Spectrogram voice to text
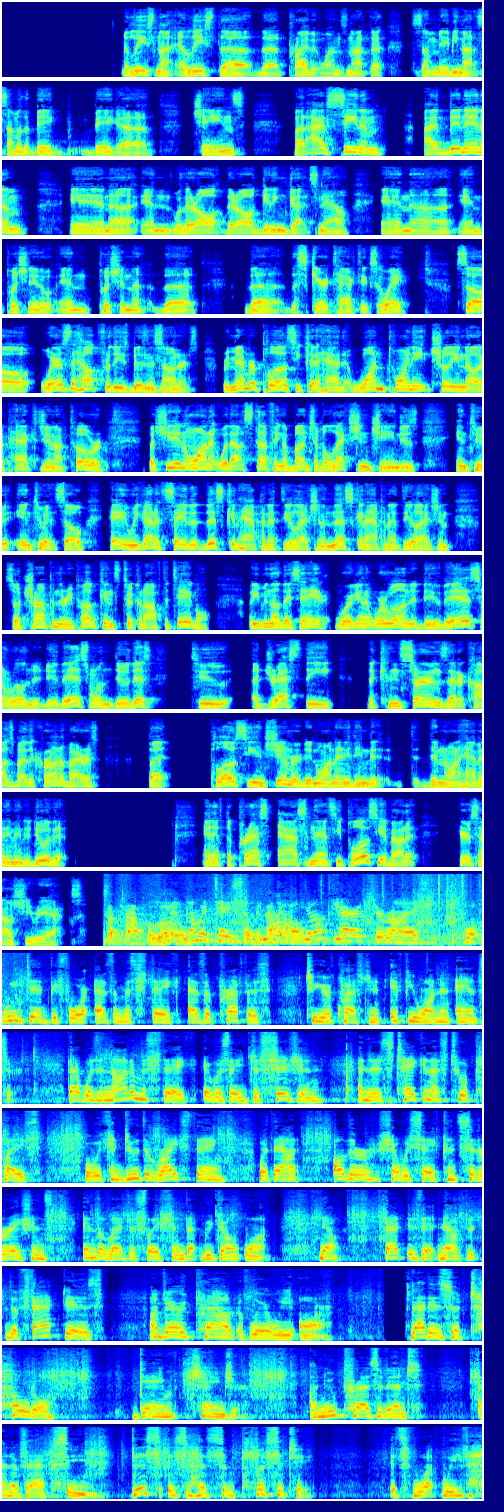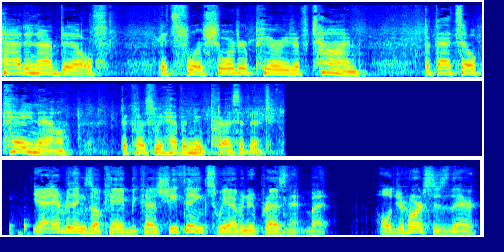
At least not at least the the private ones, not the some maybe not some of the big big uh, chains, but I've seen them. I've been in them, and uh, and well, they're all they're all getting guts now, and uh, and pushing it and pushing the the the, the scare tactics away. So, where's the help for these business owners? Remember, Pelosi could have had $1.8 trillion package in October, but she didn't want it without stuffing a bunch of election changes into, into it. So, hey, we got to say that this can happen at the election and this can happen at the election. So, Trump and the Republicans took it off the table, even though they say, hey, we're going to, we're willing to do this, and we're willing to do this, and we're willing to do this to address the, the concerns that are caused by the coronavirus. But Pelosi and Schumer didn't want anything to, didn't want to have anything to do with it. And if the press asks Nancy Pelosi about it, here's how she reacts. Look, I'm going to tell you something. Don't, don't characterize what we did before as a mistake as a preface to your question if you want an answer. That was not a mistake. It was a decision, and it has taken us to a place where we can do the right thing without other, shall we say, considerations in the legislation that we don't want. Now, that is it. Now, th- the fact is, I'm very proud of where we are. That is a total game changer. A new president and a vaccine. This is, has simplicity. It's what we've had in our bills. It's for a shorter period of time, but that's okay now because we have a new president. Yeah, everything's okay because she thinks we have a new president, but hold your horses there.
